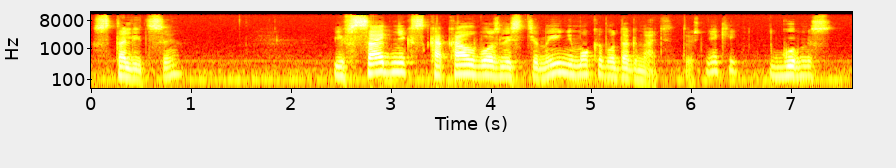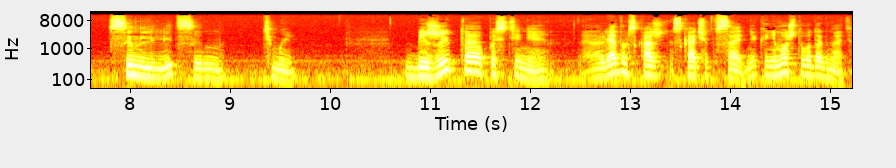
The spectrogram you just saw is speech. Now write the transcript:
столицы, и всадник скакал возле стены и не мог его догнать. То есть некий Гурмис, сын Лилит, сын тьмы, бежит э, по стене, рядом скачет всадник и не может его догнать.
